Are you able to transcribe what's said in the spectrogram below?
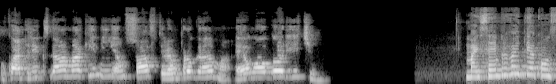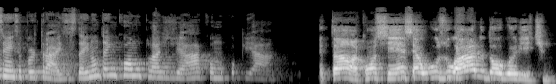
O Quatrix é uma maquininha, é um software, é um programa, é um algoritmo. Mas sempre vai ter a consciência por trás. Isso daí não tem como plagiar, como copiar. Então, a consciência é o usuário do algoritmo.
